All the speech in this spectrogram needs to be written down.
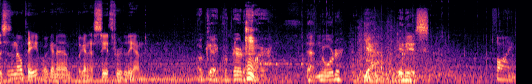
But this is an LP. We're gonna we're gonna see it through to the end. Okay, prepare to fire. That in order? Yeah, it is. Fine.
